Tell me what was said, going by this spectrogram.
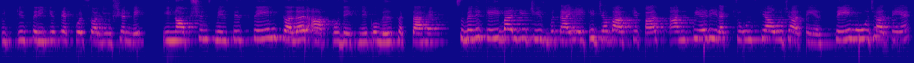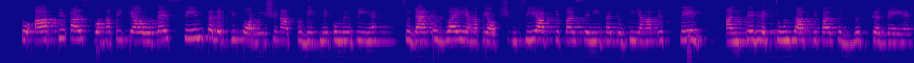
कि किस तरीके से एक्वा सॉल्यूशन में इन ऑप्शंस में से सेम कलर आपको देखने को मिल सकता है। सो so, मैंने कई बार ये चीज़ बताई है कि जब आपके पास अनपेयर इलेक्ट्रॉन्स क्या हो जाते हैं सेम हो जाते हैं तो आपके पास वहाँ पे क्या होता है सेम कलर की फॉर्मेशन आपको देखने को मिलती है। सो दैट इज़ वाई यहाँ पे ऑप्शन थ्री आपके पास सही था क्योंकि यहाँ पे सेम अनपेड इलेक्ट्रॉन्स आपके पास एग्जिस्ट कर रहे हैं।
